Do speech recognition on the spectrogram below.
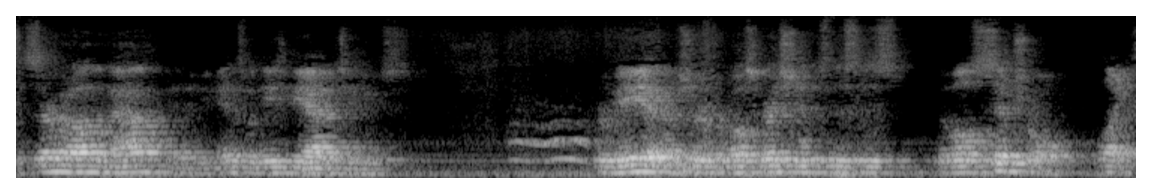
The Sermon on the Mount, and it begins with these Beatitudes. For me, and I'm sure for most Christians, this is the most central place.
